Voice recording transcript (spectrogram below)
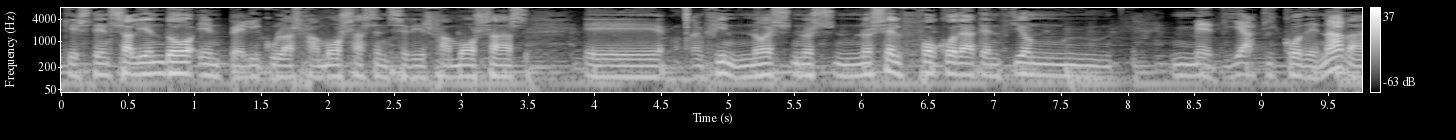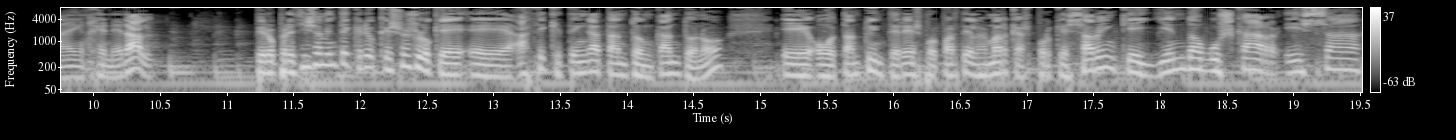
que estén saliendo en películas famosas, en series famosas. eh, en fin, no es, no, es, no es el foco de atención mediático de nada en general. Pero precisamente creo que eso es lo que eh, hace que tenga tanto encanto, ¿no? Eh, o tanto interés por parte de las marcas, porque saben que yendo a buscar esa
